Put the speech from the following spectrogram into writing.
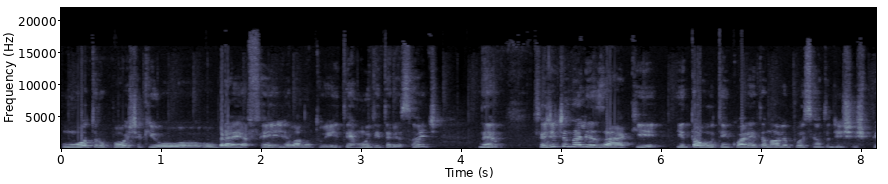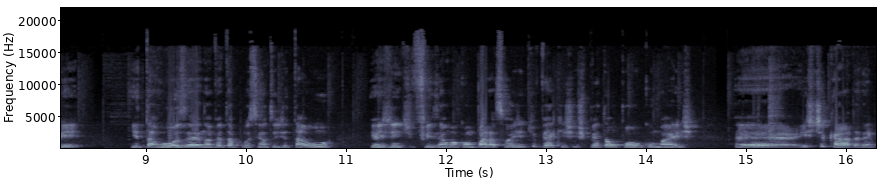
um outro post que o, o Breia fez lá no Twitter, muito interessante, né? Se a gente analisar que Itaú tem 49% de XP, Itaúsa é 90% de Itaú, e a gente fizer uma comparação, a gente vê que XP está um pouco mais é, esticada, né?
